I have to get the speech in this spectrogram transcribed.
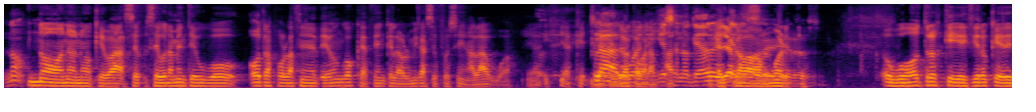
No. No, no, no, que va. seguramente hubo otras poblaciones de hongos que hacían que las hormigas se fuesen al agua. claro, bueno, y eso no quedaron, muertos. Hubo otros que hicieron que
